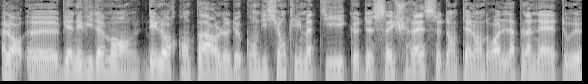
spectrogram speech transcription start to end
Alors, euh, bien évidemment, dès lors qu'on parle de conditions climatiques, de sécheresse dans tel endroit de la planète, ou,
